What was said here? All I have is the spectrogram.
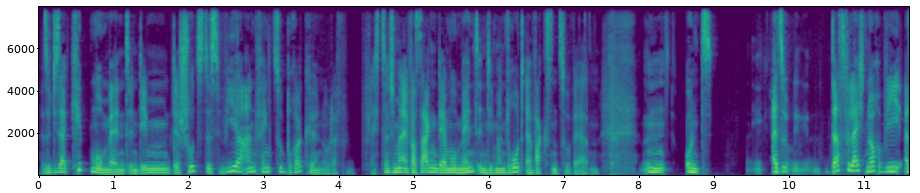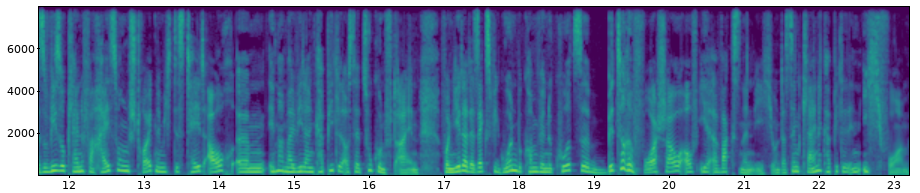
Also dieser Kippmoment, in dem der Schutz des Wir anfängt zu bröckeln. Oder vielleicht sollte man einfach sagen, der Moment, in dem man droht, erwachsen zu werden. Und also das vielleicht noch, wie, also wie so kleine Verheißungen streut nämlich Distate auch ähm, immer mal wieder ein Kapitel aus der Zukunft ein. Von jeder der sechs Figuren bekommen wir eine kurze, bittere Vorschau auf ihr Erwachsenen-Ich. Und das sind kleine Kapitel in Ich-Form.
